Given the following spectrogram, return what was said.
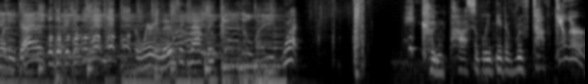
what he does. Look, look, look, look, look, look, look, look. Or where he lives exactly. What? He couldn't possibly be the rooftop killer.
